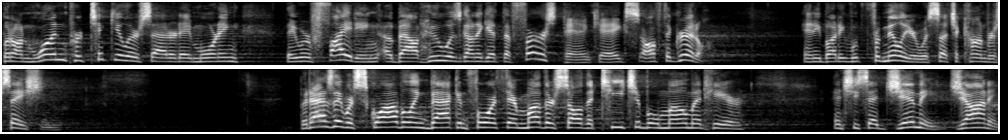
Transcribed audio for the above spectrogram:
But on one particular Saturday morning, they were fighting about who was going to get the first pancakes off the griddle. Anybody familiar with such a conversation? But as they were squabbling back and forth, their mother saw the teachable moment here. And she said, Jimmy, Johnny,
